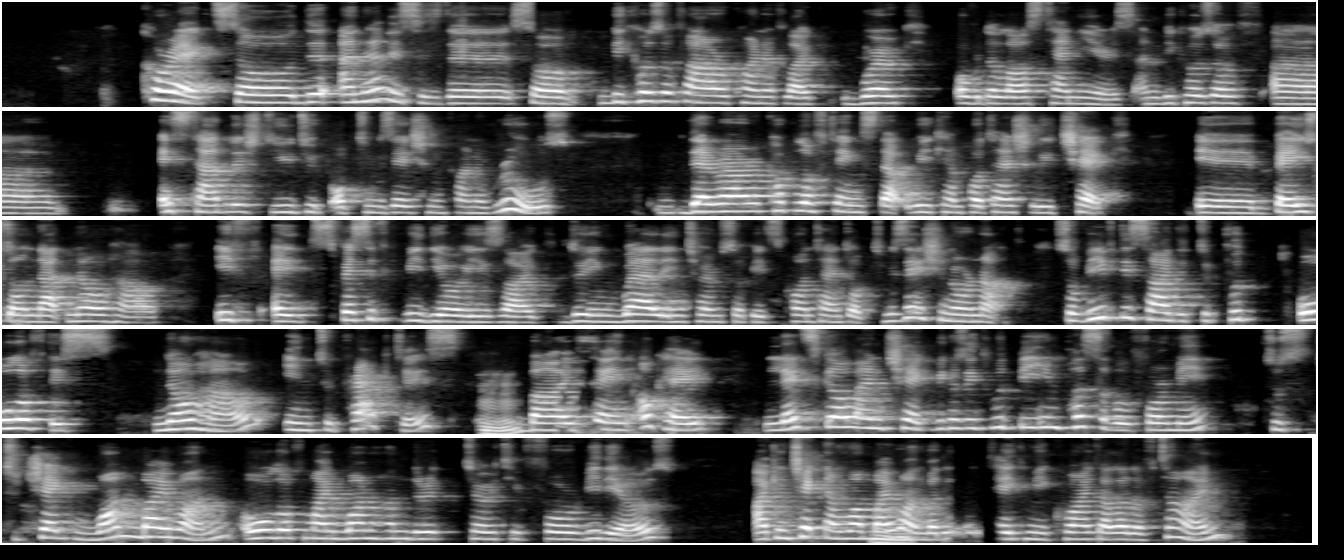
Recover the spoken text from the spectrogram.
correct so the analysis the so because of our kind of like work over the last 10 years and because of uh, established youtube optimization kind of rules there are a couple of things that we can potentially check uh, based on that know-how if a specific video is like doing well in terms of its content optimization or not. So we've decided to put all of this know-how into practice mm-hmm. by saying, okay, let's go and check because it would be impossible for me to, to check one by one all of my 134 videos. I can check them one mm-hmm. by one, but it would take me quite a lot of time.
